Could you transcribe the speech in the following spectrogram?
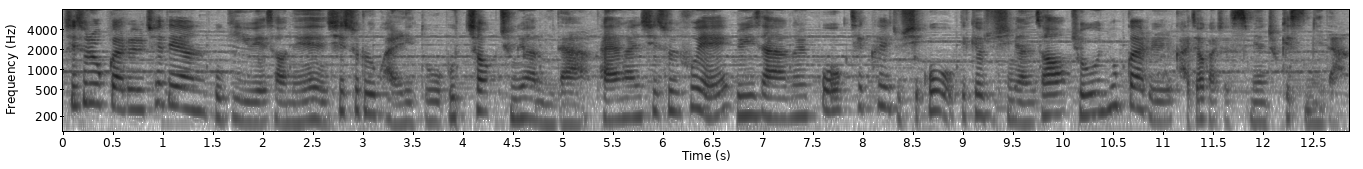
시술 효과를 최대한 보기 위해서는 시술 후 관리도 무척 중요합니다. 다양한 시술 후에 주의사항을 꼭 체크해 주시고 지켜주시면서 좋은 효과 를 가져가셨으면 좋겠습니다.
